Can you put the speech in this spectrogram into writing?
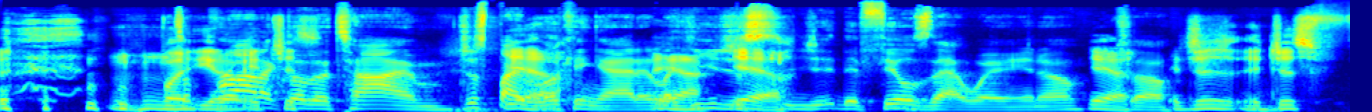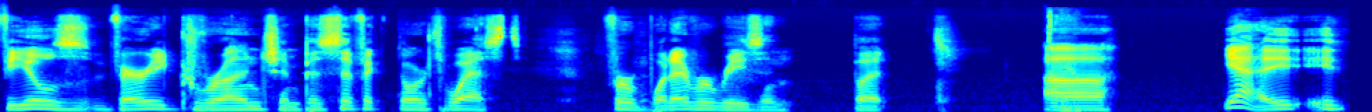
Mhm. but it's a you know it product just of the time just by Yeah. looking at it. Like Yeah. you just, it feels that way, you know. yeah, So it just it just feels very grunge and Pacific Northwest for whatever reason. But uh, yeah, it, it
